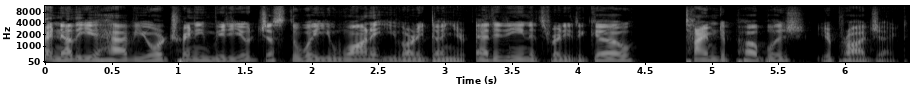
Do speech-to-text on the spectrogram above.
right, now that you have your training video just the way you want it, you've already done your editing, it's ready to go, time to publish your project.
